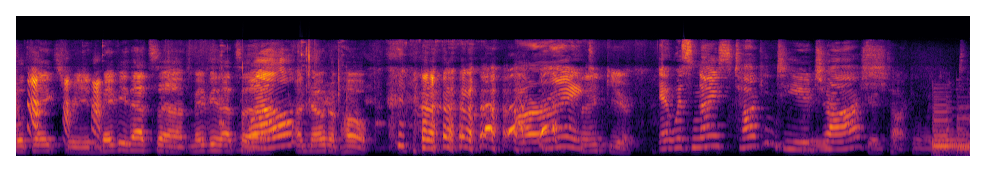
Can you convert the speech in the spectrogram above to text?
well, thanks, Reed. Maybe that's a maybe that's a, Well- a note of hope. All right. Thank you. It was nice talking to you, Reed, Josh. Good talking with you too.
